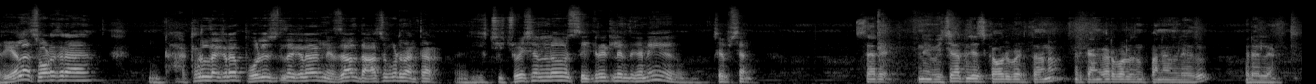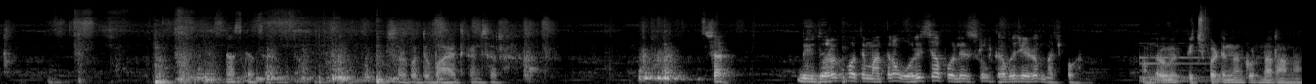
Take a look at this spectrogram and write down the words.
మరి అలా చూడకరా? డాక్టర్ల దగ్గర పోలీసుల దగ్గర నిజాలు దాచకూడదు అంటారు ఈ సిచ్యువేషన్లో సీక్రెట్లు ఎందుకని చెప్పాను. సరే నేను విచారణ చేసి కవర్ పెడతాను. మీరు కంగారు పడాల్సిన పని ఏం లేదు. మీరు వెళ్ళండి. నమస్కారం సార్. సార్ కొద్దిగా బాగా ఎత్తకండి సార్. సార్ మీకు దొరకపోతే మాత్రం ఒరిస్సా పోలీసులు కబురు చేయడం మర్చిపోకండి. అందరూ మీకు పిచ్చి పట్టింది అనుకుంటున్నారు నాన్న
